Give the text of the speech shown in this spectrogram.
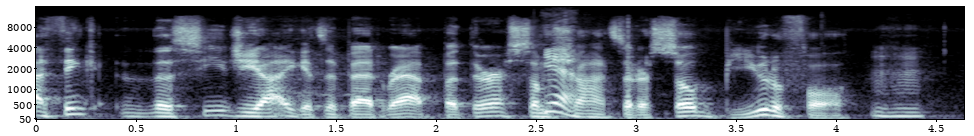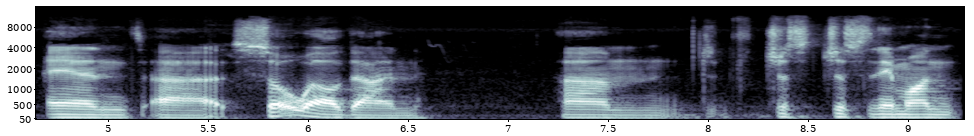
I think the CGI gets a bad rap, but there are some Yeah. shots that are so beautiful Mhm. and uh, so well done. Um, j- just just to name one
